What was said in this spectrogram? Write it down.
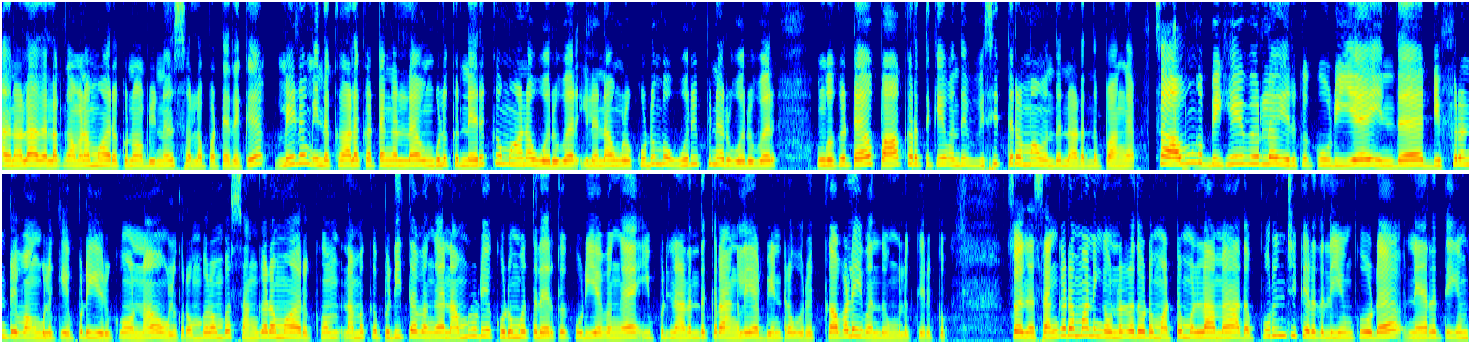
அதனால் அதெல்லாம் கவனமாக இருக்கணும் அப்படின்னு சொல்லப்பட்டிருக்கு. மேலும் இந்த காலகட்டங்களில் உங்களுக்கு நெருக்கமான ஒருவர் இல்லைனா உங்கள் குடும்ப உறுப்பினர் ஒருவர் உங்ககிட்ட பார்க்குறதுக்கே வந்து விசித்திரமாக வந்து நடந்துப்பாங்க. ஸோ அவங்க பிஹேவியரில் இருக்கக்கூடிய இந்த டிஃப்ரெண்ட் அவங்களுக்கு எப்படி இருக்கும்னா உங்களுக்கு ரொம்ப ரொம்ப சங்கடமாக இருக்கும். நமக்கு பிடித்தவங்க நம்மளுடைய குடும்பத்தில் இருக்கக்கூடியவங்க இப்படி நடந்துக்கிறாங்களே அப்படின்ற ஒரு கவலை வந்து உங்களுக்கு இருக்கும். ஸோ இந்த சங்கடமாக நீங்கள் உணர்றதோடு மட்டும் இல்லாமல் அதை புரிஞ்சிக்கிறதுலையும் கூட நேரத்தையும்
